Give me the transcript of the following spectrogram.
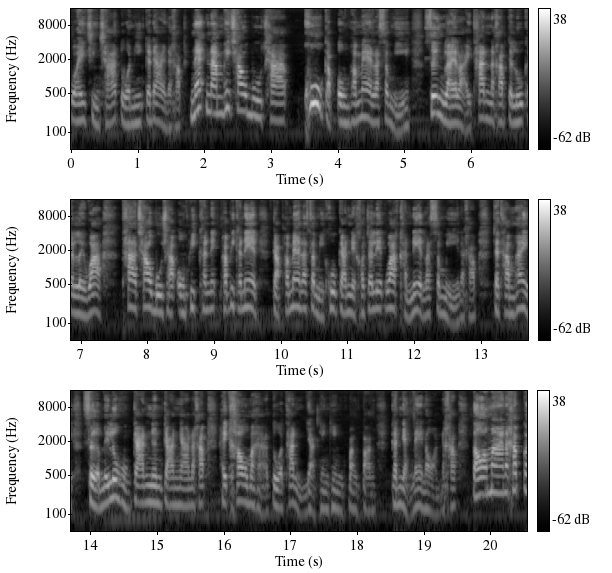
ไวยชิงช้าตัวนี้ก็ได้นะครับ แนะนำให้เช่าบูชา คู่กับองค์พระแม่รัศมี ซึ่งหลาย ๆ ท่านนะครับ จะรู้กันเลยว่าถ้าเช่าบูชาองค์พิคเนพระพิคเนตกับพระแม่รัศมีคู่กันเนี่ยเขาจะเรียกว่าคเนตรัศมีนะครับจะทำให้เสริมในเรื่องของการเงินการงานนะครับ ให้เข้ามาหาตัวท่านอย่างเฮงๆปังๆ กันอย่างแน่นอนนะครับ ต่อมานะครับก็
